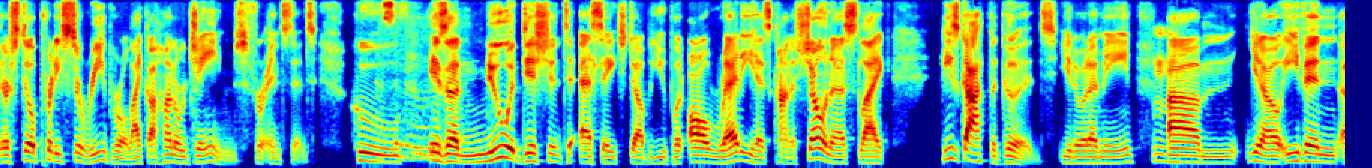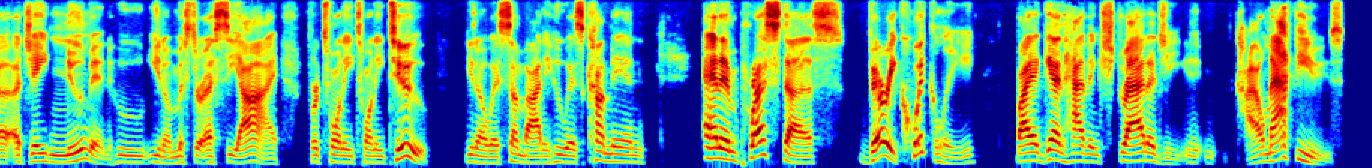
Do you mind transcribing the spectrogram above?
they're still pretty cerebral, like a Hunter James, for instance, who a is a new addition to SHW, but already has kind of shown us like he's got the goods. You know what I mean? mhm. um you know even uh, a Jaden Newman who you know Mr. SCI for 2022 you know is somebody who has come in and impressed us very quickly by again having strategy Kyle Matthews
